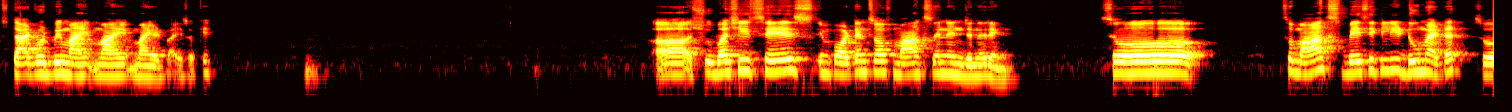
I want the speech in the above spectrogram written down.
So that would be my my my advice okay uh, Shubhashi says importance of marks in engineering. So so marks basically do matter so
